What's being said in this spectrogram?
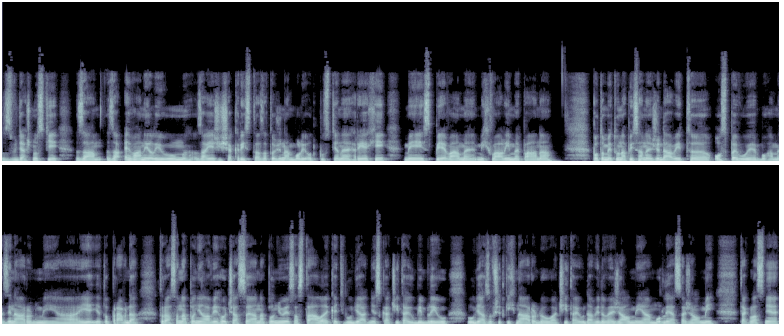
z vďačnosti za, za evanilium, za Ježiša Krista, za to, že nám boli odpustené hriechy, my spievame, my chválime pána. Potom je tu napísané, že Dávid e, ospevuje Boha medzi národmi a je, je to pravda, ktorá sa naplnila v jeho čase a naplňuje sa stále, keď ľudia dneska čítajú Bibliu, ľudia zo všetkých národov a čítajú Davidové žalmy a modlia sa žalmy, tak vlastne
